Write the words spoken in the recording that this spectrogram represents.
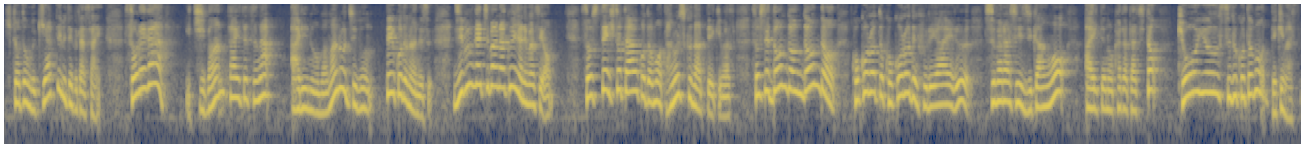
人と向き合ってみてください。それが一番大切なありのままの自分っていうことなんです。自分が一番楽になりますよ。そして人と会うことも楽しくなっていきます。そしてどんどんどんどん心と心で触れ合える素晴らしい時間を相手の方たちと共有することもできます。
